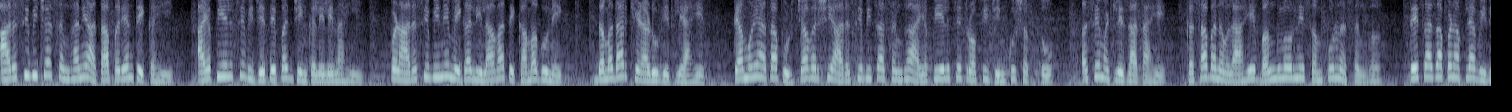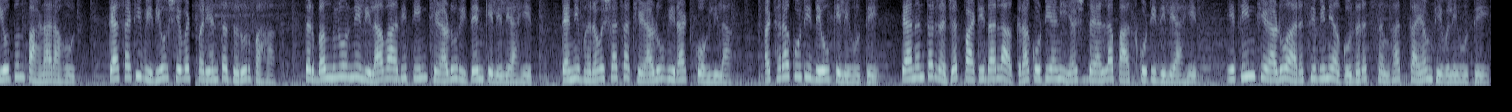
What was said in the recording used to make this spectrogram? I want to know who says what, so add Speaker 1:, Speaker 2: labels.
Speaker 1: आरसीबीच्या संघाने आतापर्यंत एकही आय पी एलचे विजेतेपद जिंकलेले नाही. पण आरसीबीने मेगा लिलावात एकामागून एक दमदार खेळाडू घेतले आहेत. त्यामुळे आता पुढच्या वर्षी आरसीबीचा संघ आय पी एलचे ट्रॉफी जिंकू शकतो असे म्हटले जात आहे. कसा बनवला आहे बंगलोरने संपूर्ण संघ? तेच आज आपण आपल्या व्हिडिओतून पाहणार आहोत. त्यासाठी व्हिडिओ शेवटपर्यंत जरूर पहा. तर बंगलोरने लिलावाआधी तीन खेळाडू रिटेन केलेले आहेत. त्यांनी भरवशाचा खेळाडू विराट कोहलीला अठरा कोटी देऊ केले होते. त्यानंतर रजत पाटीदारला अकरा कोटी आणि यश दयालला पाच कोटी दिले आहेत. हे तीन खेळाडू आरसीबीने अगोदरच संघात कायम ठेवले होते.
